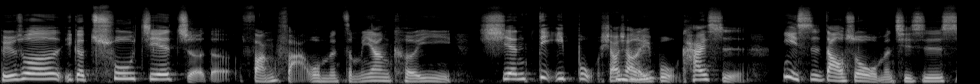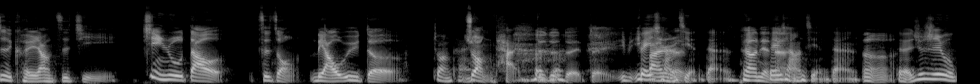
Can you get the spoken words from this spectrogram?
比如说一个初阶者的方法，我们怎么样可以先第一步小小的一步、嗯、开始意识到说，我们其实是可以让自己。进入到这种疗愈的状态，状态，对对对对，非常简单，非常简单，非常简单，嗯，对，就是我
